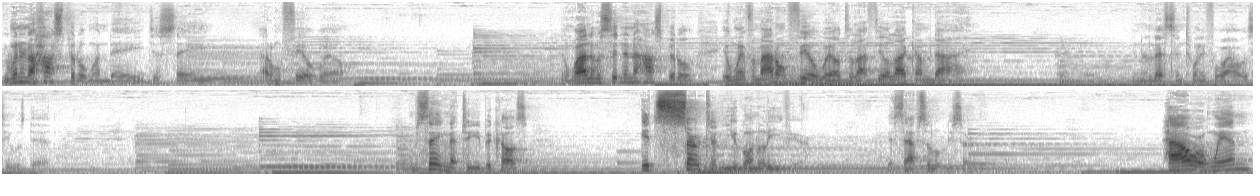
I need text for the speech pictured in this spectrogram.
He went in the hospital one day just saying, I don't feel well. And while he was sitting in the hospital, it went from I don't feel well till I feel like I'm dying. Less than 24 hours, he was dead. I'm saying that to you because it's certain you're going to leave here. It's absolutely certain. How or when,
